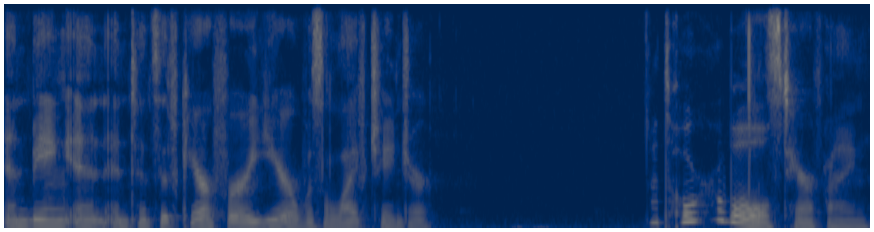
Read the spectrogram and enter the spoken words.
and being in intensive care for a year was a life changer. That's horrible. It's terrifying.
